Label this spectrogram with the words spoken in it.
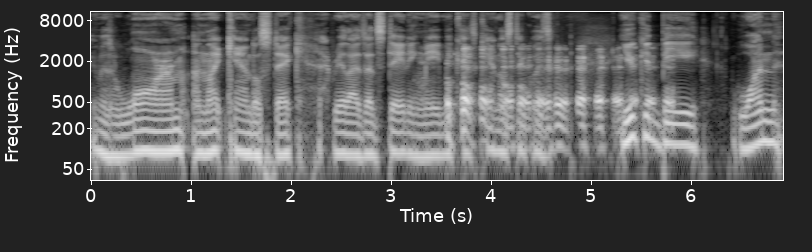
it was warm unlike candlestick i realize that's dating me because candlestick was you could be one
